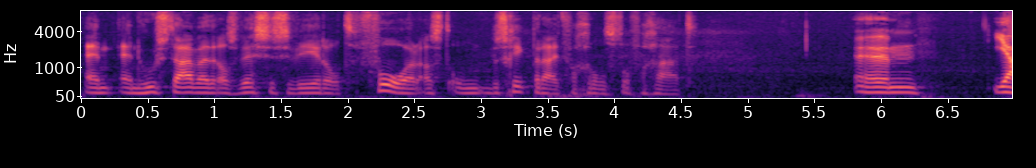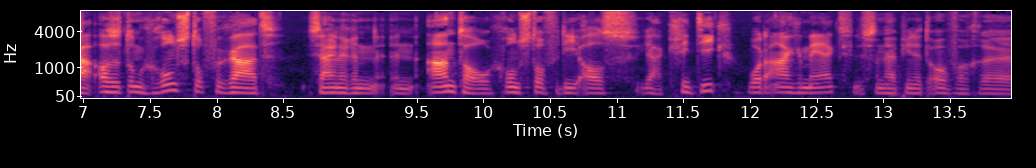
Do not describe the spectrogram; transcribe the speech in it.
En, en hoe staan wij er als westerse wereld voor als het om beschikbaarheid van grondstoffen gaat? Um, ja, als het om grondstoffen gaat, zijn er een, een, aantal grondstoffen die als ja, kritiek worden aangemerkt. Dus dan heb je het over uh,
